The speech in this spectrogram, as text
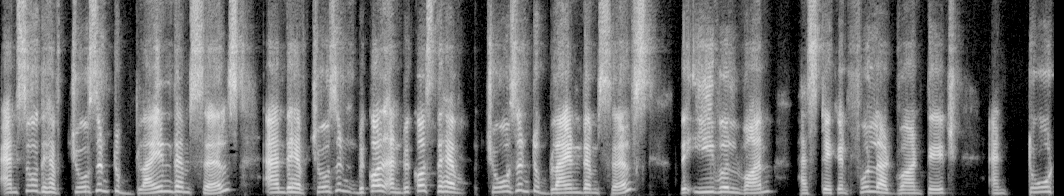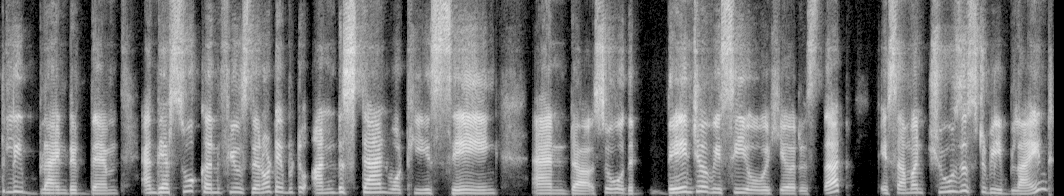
And so they have chosen to blind themselves. And they have chosen, because, and because they have chosen to blind themselves, the evil one has taken full advantage totally blinded them and they are so confused they're not able to understand what he is saying. And uh, so the danger we see over here is that if someone chooses to be blind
